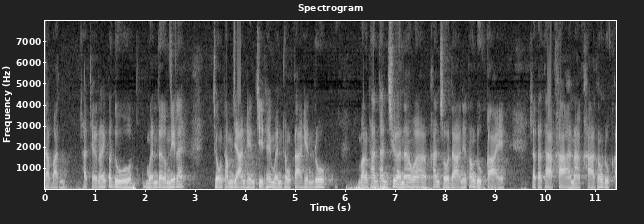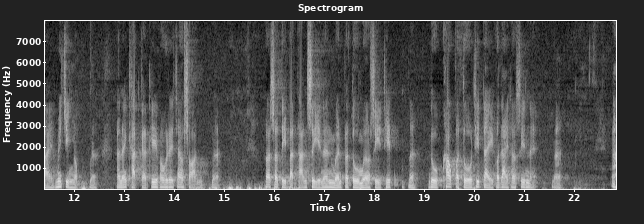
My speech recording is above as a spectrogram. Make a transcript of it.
ดาบันถัดจากนั้นก็ดูเหมือนเดิมนี่แหละ จงทำยานเห็นจิตให้เหมือนทางตาเห็นรูป บางท่านท่านเชื่อนะว่าขั้นโสดานี่ต้องดูกายสกทาคาอนาคาต้องดูกายไม่จริงหรอกนะอันนั้นขัดกับที่พระพุทธเจ้าสอนนะ เพราะสติปัฏฐานสี่นั้นเหมือนประตูเมืองสี่ทิศนะดูเข้าประตูทิศใดก็ได้ทั้งสิ้นแหละนะอะ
